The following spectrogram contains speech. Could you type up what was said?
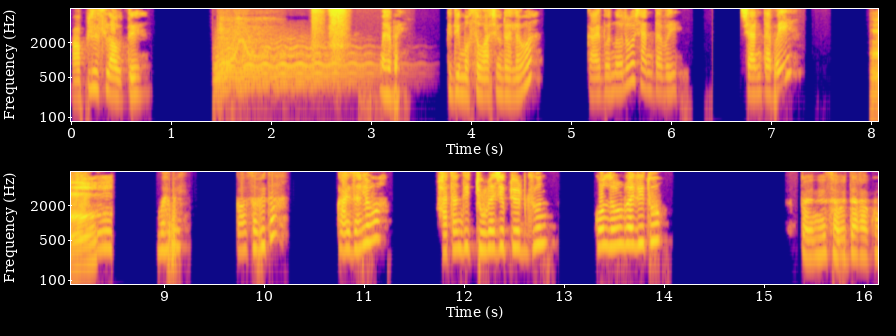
आपलीच लावते. Bye bye. किती मस्त वाचून राहिलं व काय बनवलं हो शांताबाई? शांताबाई? बाय बाय. का सविता? काय झालं व हाताने ती चुड्याची प्लेट घेऊन? कोण जाऊन राहिली तू? काही नाही सविता काकू.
